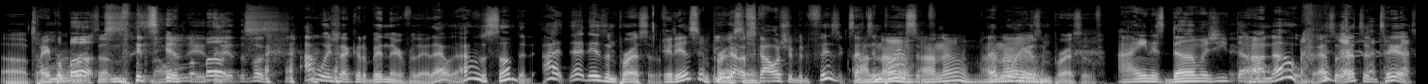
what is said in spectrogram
Uh, on the books. It's, It's on in, the it's in the book. I wish I could have been there for that. That was, that was something. I, that is impressive. It is impressive. You got a scholarship in physics. That's I know, impressive. I know. I That know. really is impressive. I ain't as dumb as you thought. I know that's that's intense.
